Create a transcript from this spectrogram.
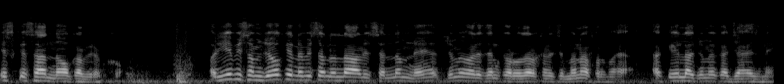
اس کے ساتھ نو کا بھی رکھو۔ اور یہ بھی سمجھو کہ نبی صلی اللہ علیہ وسلم نے جمعہ والے دن کا روزہ رکھنے سے منع فرمایا۔ اکیلا جمعہ کا جائز نہیں۔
